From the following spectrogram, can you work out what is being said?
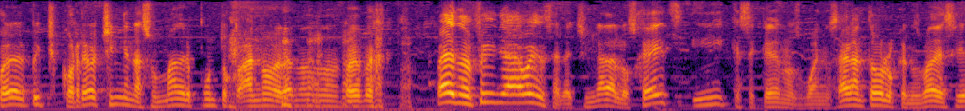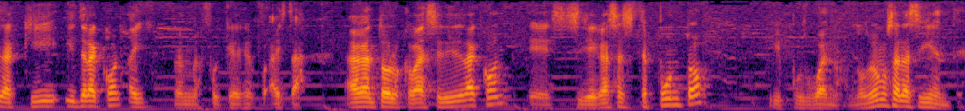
¿Cuál es el pinche correo? Chinguen a su madre. Punto. Ah, no, no, no, Bueno, en fin, ya váyanse a la chingada los hates y que se queden los buenos. Hagan todo lo que nos va a decir aquí Hydracon. Ahí, me fui, que, ahí está. Hagan todo lo que va a decir Hydracon. Eh, si llegas a este punto. Y pues bueno, nos vemos a la siguiente.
